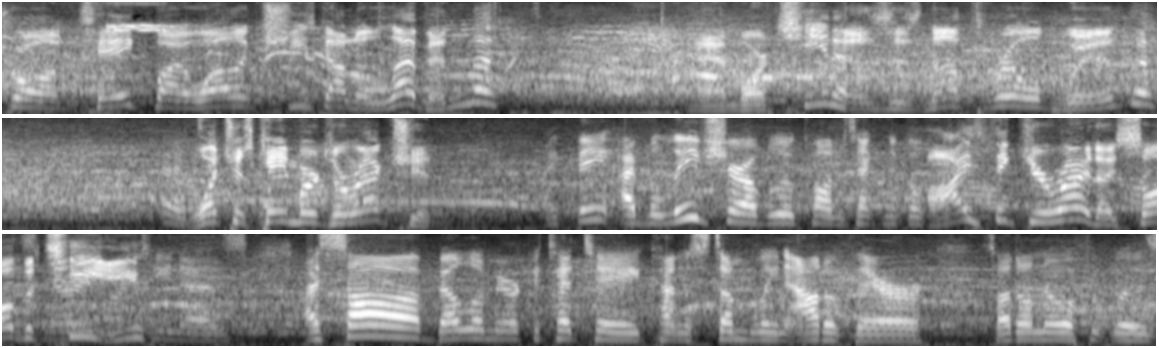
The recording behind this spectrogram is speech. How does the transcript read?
strong take by Wallack. She's got 11. And Martinez is not thrilled with what just came her direction. I think, I believe Cheryl Blue called a technical. I think you're right. I saw the T. Martinez. I saw Bella Murekatete kind of stumbling out of there, so I don't know if it was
